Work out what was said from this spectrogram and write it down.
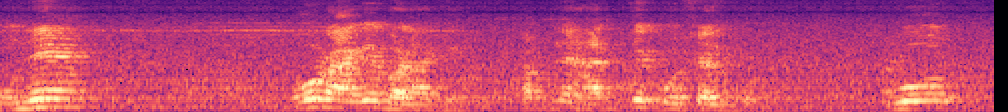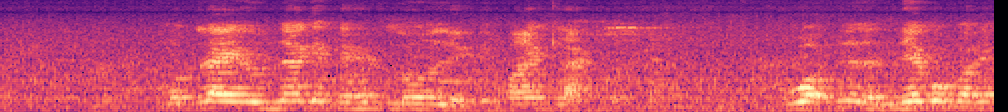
उन्हें और आगे बढ़ा के अपने हाथ के कौशल को वो मुद्रा योजना के तहत लोन लेके पाँच लाख रुपये वो अपने धंधे को करे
